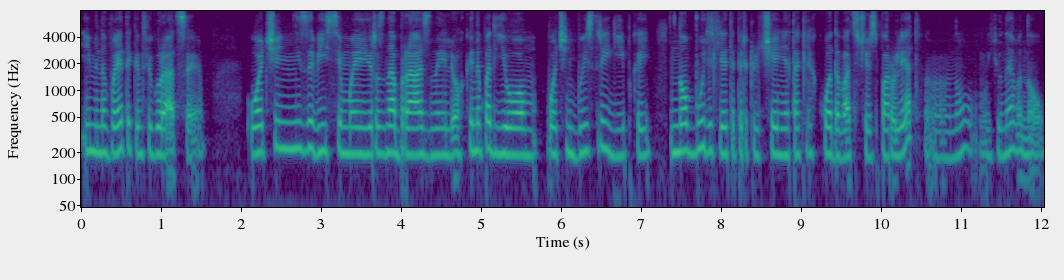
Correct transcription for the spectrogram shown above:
именно в этой конфигурации очень независимой, разнообразной, легкой на подъем, очень быстрой и гибкой. Но будет ли это переключение так легко даваться через пару лет? Э, ну, you never know.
